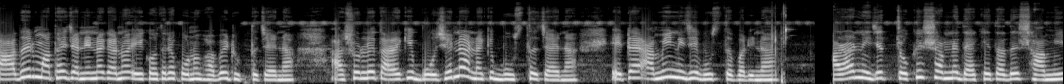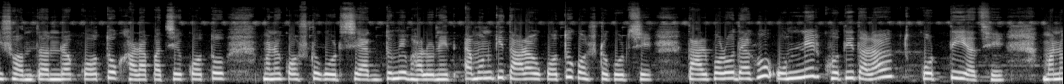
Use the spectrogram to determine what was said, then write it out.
তাদের মাথায় জানি না কেন এই কথাটা কোনোভাবেই ঢুকতে চায় না। আসলে তারা কি বোঝে না, নাকি বুঝতে চায় না, এটা আমি নিজে বুঝতে পারি না। তারা নিজের চোখের সামনে দেখে তাদের স্বামী, সন্তানরা কত খারাপ আছে, কত মানে কষ্ট করছে, একদমই ভালো নেই। এমনকি তারাও কত কষ্ট করছে। তারপরেও দেখো, অন্যের ক্ষতি তারা করতেই আছে। মানে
